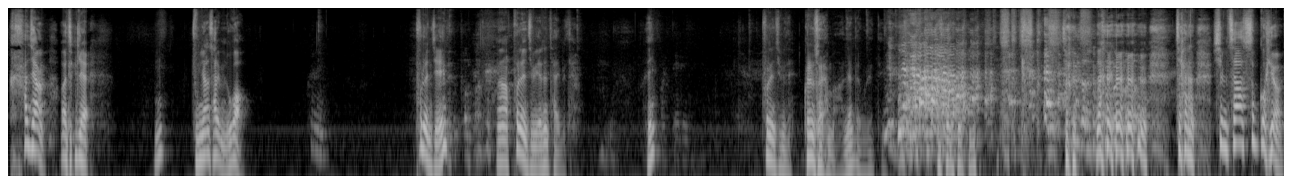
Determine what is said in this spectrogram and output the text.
가장 어떻게 음? 중요한 사람이 누구 그네. 푸른 집 어, 푸른 집이 이런 타입이다 응? 푸른 집이다 그런 소리 하면 안 된다고 그랬더니 자, 심사숙고형.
